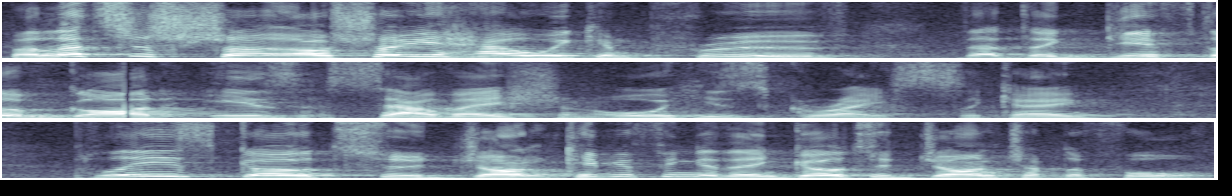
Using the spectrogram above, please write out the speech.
But let's just show, I'll show you how we can prove that the gift of God is salvation or His grace. Okay? Please go to John, keep your finger there, and go to John chapter 4.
